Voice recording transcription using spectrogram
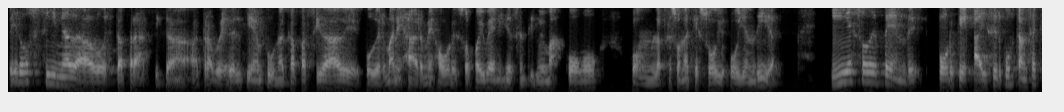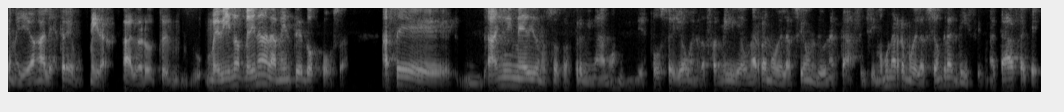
Pero sí me ha dado esta práctica a través del tiempo una capacidad de poder manejar mejor esos vaivenes y de sentirme más cómodo con la persona que soy hoy en día. Y eso depende porque hay circunstancias que me llevan al extremo. Mira, Álvaro, me, vino, me vienen a la mente dos cosas. Hace año y medio nosotros terminamos, mi esposa y yo, bueno, la familia, una remodelación de una casa. Hicimos una remodelación grandísima, una casa que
